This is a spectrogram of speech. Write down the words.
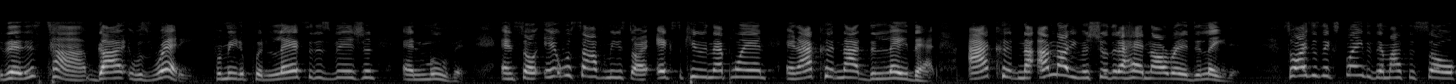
that this time God was ready for me to put legs to this vision and move it. And so it was time for me to start executing that plan, and I could not delay that. I could not, I'm not even sure that I hadn't already delayed it. So I just explained to them. I said, so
